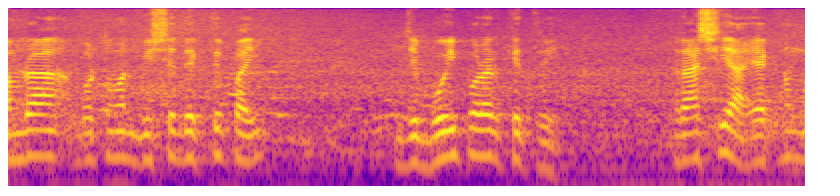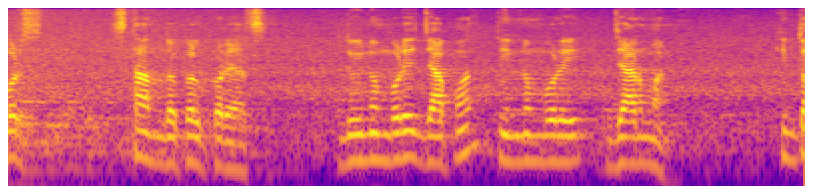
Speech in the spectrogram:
আমরা বর্তমান বিশ্বে দেখতে পাই যে বই পড়ার ক্ষেত্রে রাশিয়া এক নম্বর স্থান দখল করে আছে। দুই নম্বরে জাপান, তিন নম্বরে জার্মান। কিন্তু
